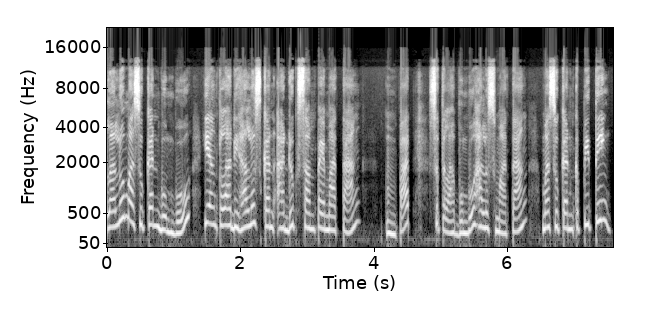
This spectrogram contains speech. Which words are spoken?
lalu masukkan bumbu yang telah dihaluskan aduk sampai matang. 4. Setelah bumbu halus matang, masukkan kepiting,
